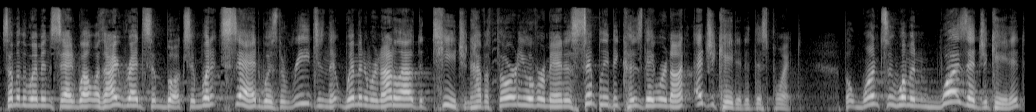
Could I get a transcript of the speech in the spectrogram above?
Some of the women said, Well, as I read some books, and what it said was the reason that women were not allowed to teach and have authority over a man is simply because they were not educated at this point. But once a woman was educated,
